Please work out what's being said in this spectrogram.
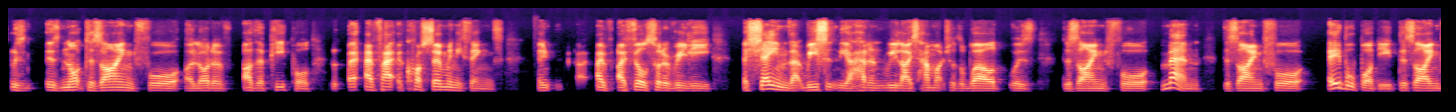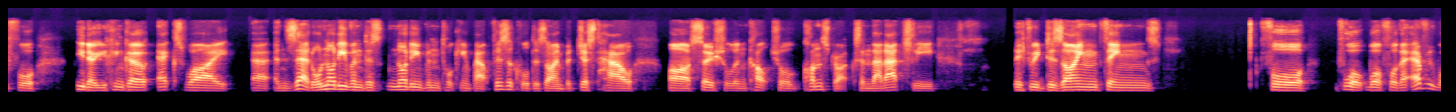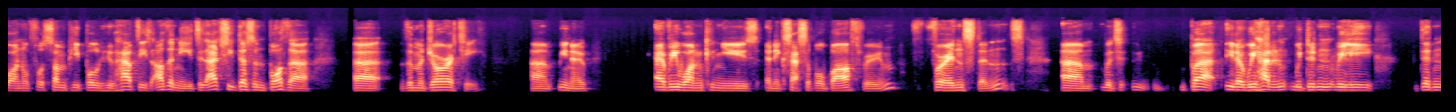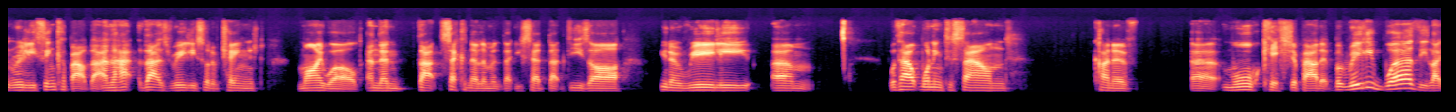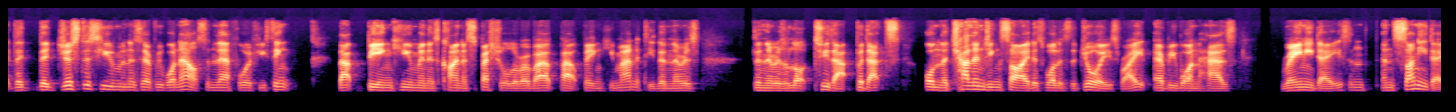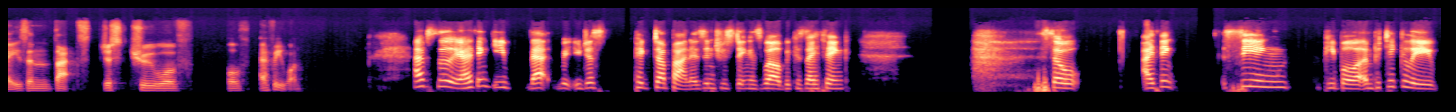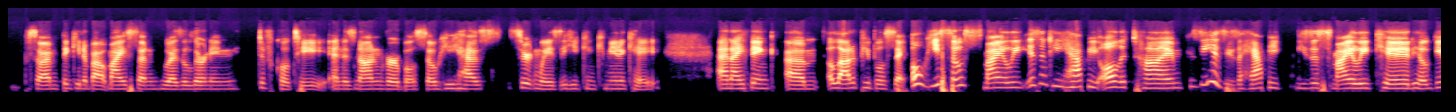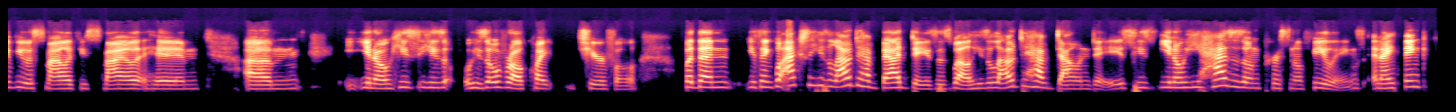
is is not designed for a lot of other people. In fact, across so many things, I, I feel sort of really ashamed that recently I hadn't realized how much of the world was designed for men, designed for able-bodied, designed for you know you can go X, Y, uh, and Z, or not even des- not even talking about physical design, but just how our social and cultural constructs, and that actually, if we design things for for well for the everyone or for some people who have these other needs it actually doesn't bother uh, the majority. Um, you know everyone can use an accessible bathroom for instance um, which but you know we hadn't we didn't really didn't really think about that. And that that has really sort of changed my world. And then that second element that you said that these are you know really um, without wanting to sound kind of uh, mawkish about it, but really worthy. Like they're, they're just as human as everyone else. And therefore, if you think that being human is kind of special or about, about being humanity, then there is then there is a lot to that. But that's on the challenging side as well as the joys, right? Everyone has rainy days and, and sunny days, and that's just true of of everyone. Absolutely. I think you that what you just picked up on is interesting as well because I think so I think seeing people and particularly so i'm thinking about my son who has a learning difficulty and is nonverbal so he has certain ways that he can communicate. And i think um, a lot of people say oh he's so smiley. Isn't he happy all the time? Because he is he's a happy he's a smiley kid. He'll give you a smile if you smile at him. Um, you know he's he's he's overall quite cheerful but then you think well actually he's allowed to have bad days as well. He's allowed to have down days. He's you know he has his own personal feelings. And i think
